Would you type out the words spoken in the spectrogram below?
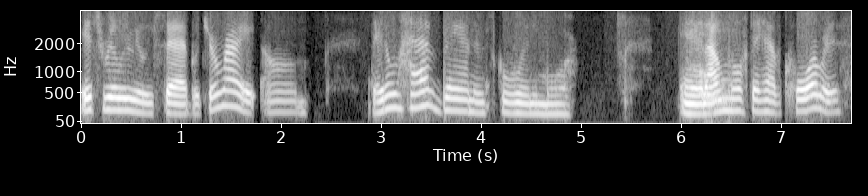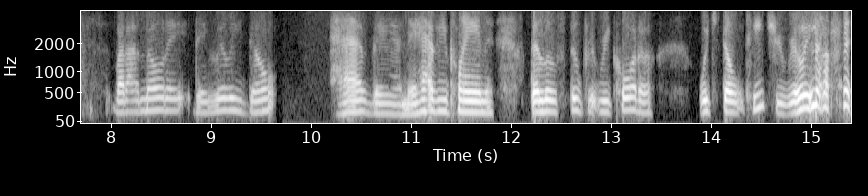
it's really really sad. But you're right. Um, they don't have band in school anymore, and I don't know if they have chorus, but I know they they really don't have band. They have you playing the little stupid recorder, which don't teach you really nothing.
